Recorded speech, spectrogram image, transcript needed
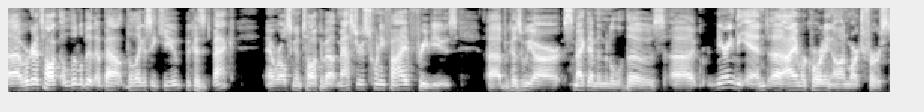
Uh, we're going to talk a little bit about the Legacy Cube because it's back, and we're also going to talk about Masters 25 previews. Uh, because we are smack dab in the middle of those. Uh, nearing the end, uh, I am recording on March 1st,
